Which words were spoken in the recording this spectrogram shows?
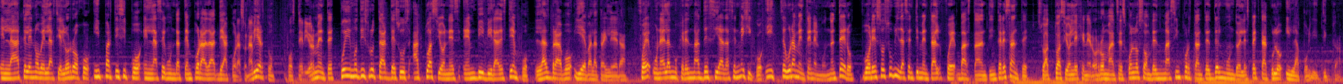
en la telenovela Cielo Rojo y participó en la segunda temporada de A Corazón Abierto. Posteriormente, pudimos disfrutar de sus actuaciones en Vivir a Destiempo, Las Bravo y Eva la Trailera. Fue una de las mujeres más deseadas en México y seguramente en el mundo entero. Por eso su vida sentimental fue bastante interesante. Su actuación le generó romances con los hombres más importantes del mundo del espectáculo y la política.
